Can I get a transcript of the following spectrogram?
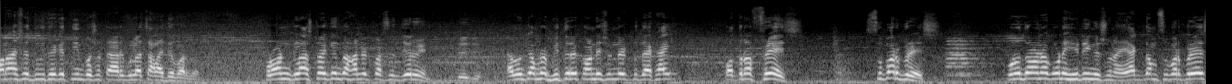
অনায়াসে দুই থেকে তিন বছর টায়ারগুলো চালাতে পারবেন। ফ্রন্ট গ্লাসটা কিন্তু হান্ড্রেড পার্সেন্ট জেনুইন এবং আমরা ভিতরের কন্ডিশনটা একটু দেখাই। কতটা ফ্রেশ সুপার ফ্রেশ কোনো ধরনের কোনো হিটিং ইস্যু নাই একদম সুপার ফ্রেশ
